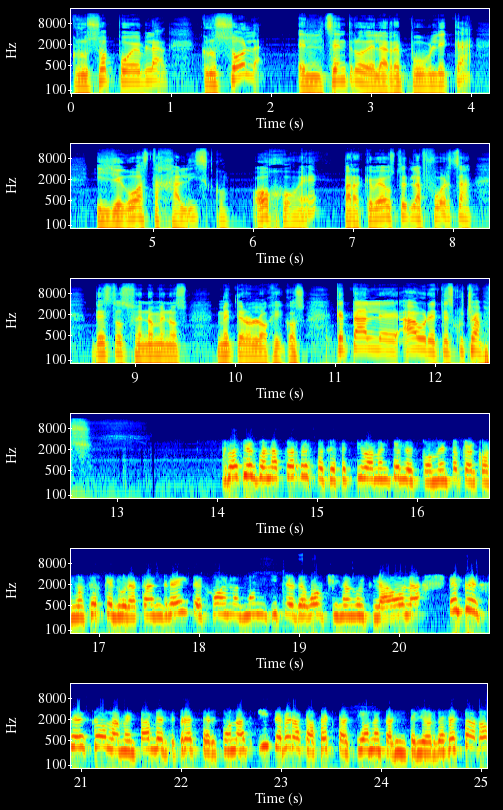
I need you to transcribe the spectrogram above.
cruzó Puebla, cruzó la, el centro de la República y llegó hasta Jalisco. Ojo, ¿eh? Para que vea usted la fuerza de estos fenómenos meteorológicos. ¿Qué tal, eh, Aure? Te escuchamos. Gracias, buenas tardes. Pues efectivamente les comento que al conocer que el huracán Grace dejó en los municipios de Huachinango y Tlaola el deceso lamentable de tres personas y severas afectaciones al interior del estado,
